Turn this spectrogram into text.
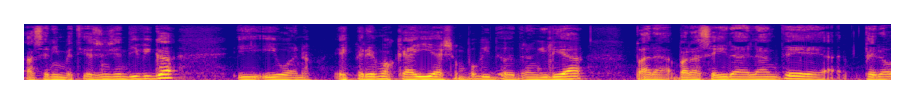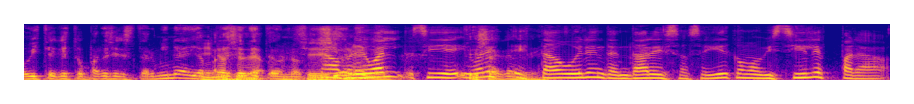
hacer investigación científica y, y bueno, esperemos que ahí haya un poquito de tranquilidad para, para seguir adelante, pero viste que esto parece que se termina y, Y no aparecen da- estas sí. noticias. No, pero igual, sí, igual está bueno intentar eso, seguir como visibles para,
